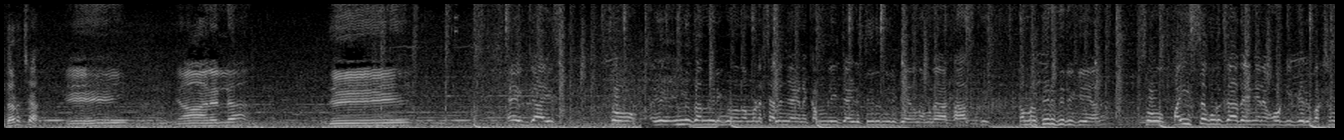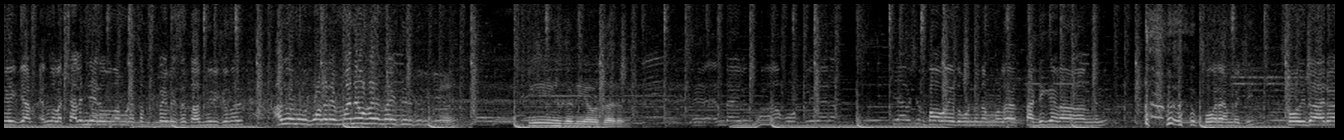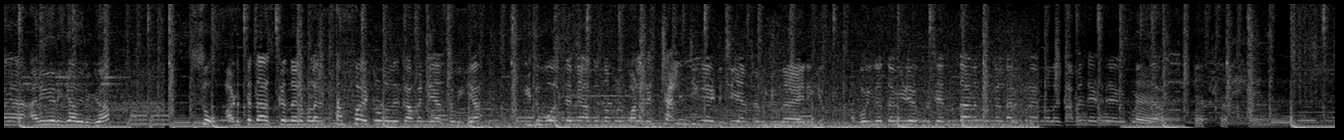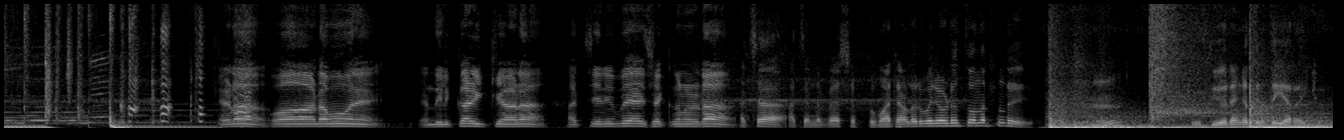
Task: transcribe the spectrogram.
എന്താണച്ചാ ഏയ് ഞാനല്ല. ദേ. Hey guys so ഇന്ന് തന്നിരിക്കുന്നത് നമ്മുടെ ചലഞ്ച് അങ്ങനെ കംപ്ലീറ്റ് ആയിട്ട് തീർന്നിരിക്കുകയാണ്. നമ്മുടെ ആ ടാസ്ക് നമ്മൾ തീർത്തിരിക്കുകയാണ്. സോ പൈസ കൊടുക്കാതെ എങ്ങനെ ഹോട്ടലിൽ കയറി ഭക്ഷണം കഴിക്കാം എന്നുള്ള ചലഞ്ച് ആയിരുന്നു നമ്മുടെ സബ്സ്ക്രൈബേഴ്സ് തന്നിരിക്കുന്നത്. അത് നമ്മൾ വളരെ മനോഹരമായി തീർത്തിരിക്കുകയാണ്. അവതാരം? എന്തായാലും ആ ഹോട്ടലുകാർ അത്യാവശ്യം പാവായതുകൊണ്ട് നമ്മളെ തടികടാണ്ട് പോരാൻ പറ്റി. സോ ഇതാരും അങ്ങനെ അനുകരിക്കാതിരിക്കുക. സോ അടുത്ത ടാസ്ക് എന്തായാലും വളരെ ടഫ് ആയിട്ടുള്ളത് കമന്റ് ചെയ്യാൻ ശ്രമിക്കുക. ഇതുപോലെ തന്നെ അത് നമ്മൾ വളരെ ചലഞ്ചിങ് ആയിട്ട് ചെയ്യാൻ ശ്രമിക്കുന്നതായിരിക്കും. അപ്പോൾ ഇന്നത്തെ വീഡിയോയെ കുറിച്ച് എന്താണ് നിങ്ങളുടെ അഭിപ്രായം എന്നുള്ളത് കമന്റ് ആയിട്ട് രേഖപ്പെടുത്തുക. എടാ വാടാ മോനെ. എന്തെങ്കിലും കഴിക്കാടാ. അച്ഛന് വിശക്കണടാ. അച്ഛാ അച്ഛന്റെ വിശപ്പ് മാറ്റാനുള്ള ഒരു പരിപാടി ഒത്തു വന്നിട്ടുണ്ട്. പുതിയ രംഗത്തിന് തയ്യാറായിക്കോ.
